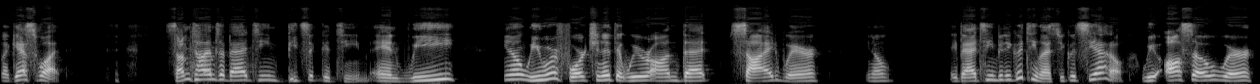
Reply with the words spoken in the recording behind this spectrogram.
But guess what? Sometimes a bad team beats a good team and we you know, we were fortunate that we were on that side where, you know, a bad team beat a good team last week with Seattle. We also were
